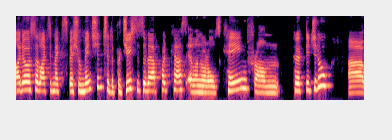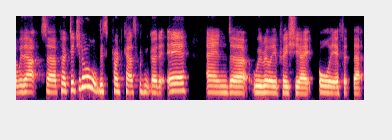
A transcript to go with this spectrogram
I'd also like to make a special mention to the producers of our podcast, Ellen Ronalds Keane from Perk Digital. Uh, without uh, Perk Digital, this podcast wouldn't go to air, and uh, we really appreciate all the effort that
